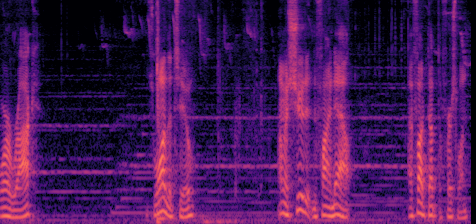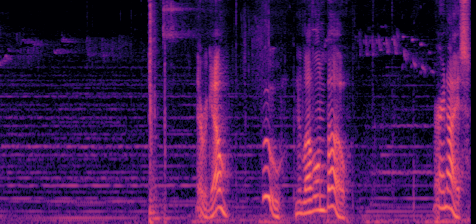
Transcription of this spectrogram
Or a rock. It's one of the two. I'm gonna shoot it and find out. I fucked up the first one. There we go. Ooh, new level in bow. Very nice.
